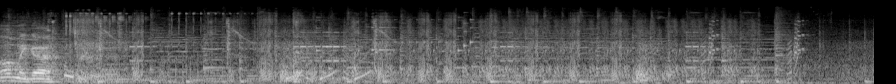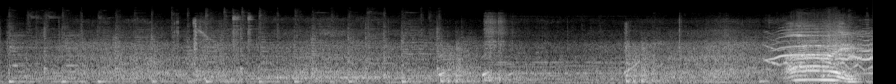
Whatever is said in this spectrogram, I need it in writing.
Oh my god. Ay!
